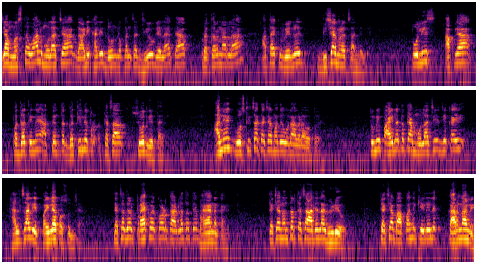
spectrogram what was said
ज्या मस्तवाल मुलाच्या गाडीखाली दोन लोकांचा जीव गेला त्या प्रकरणाला आता एक वेगळी दिशा मिळत चाललेली आहे. पोलीस आपल्या पद्धतीने अत्यंत गतीने प्र- त्याचा शोध घेत आहेत अनेक गोष्टीचा त्याच्यामध्ये उलागडा होतोय. तुम्ही पाहिलं तर त्या मुलाची जे काही हालचाली आहेत पहिल्यापासूनच्या. त्याचा जर ट्रॅक रेकॉर्ड काढला तर ते भयानक आहेत. त्याच्यानंतर त्याचा आलेला व्हिडिओ त्याच्या बापाने केलेले कारनामे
